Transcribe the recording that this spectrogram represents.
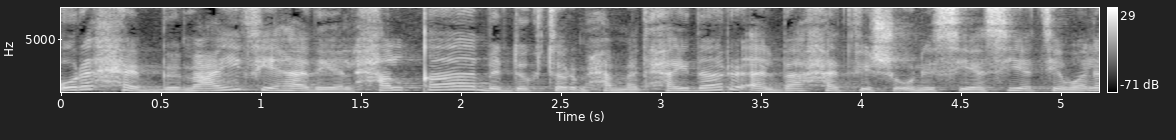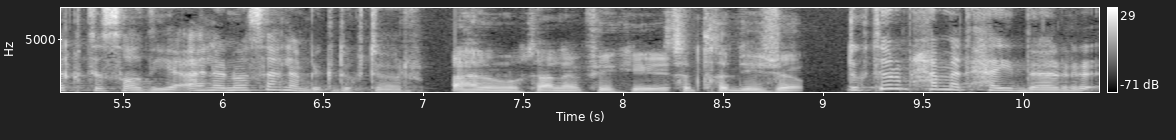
أرحب معي في هذه الحلقة بالدكتور محمد حيدر الباحث في الشؤون السياسية والاقتصادية. أهلا وسهلا بك دكتور. أهلا وسهلا فيك ست خديجة. دكتور محمد حيدر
